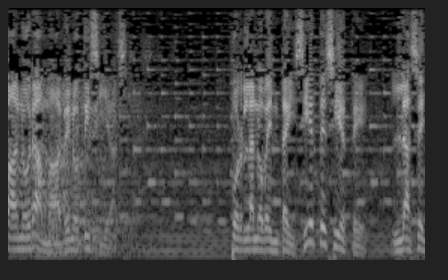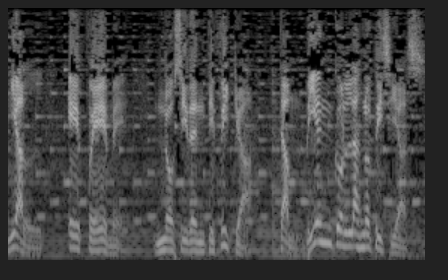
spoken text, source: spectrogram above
Panorama de noticias. Por la 977, la señal FM nos identifica también con las noticias.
